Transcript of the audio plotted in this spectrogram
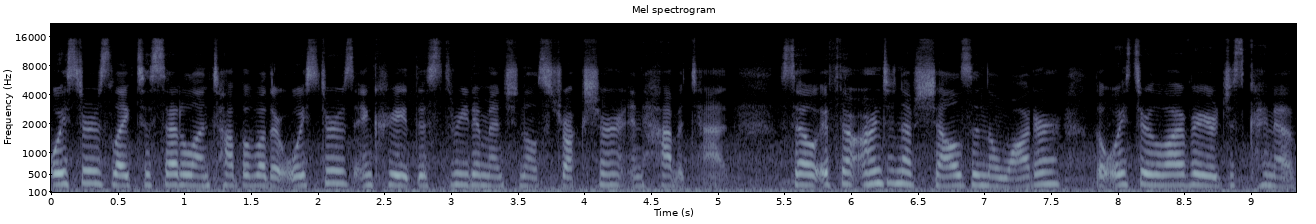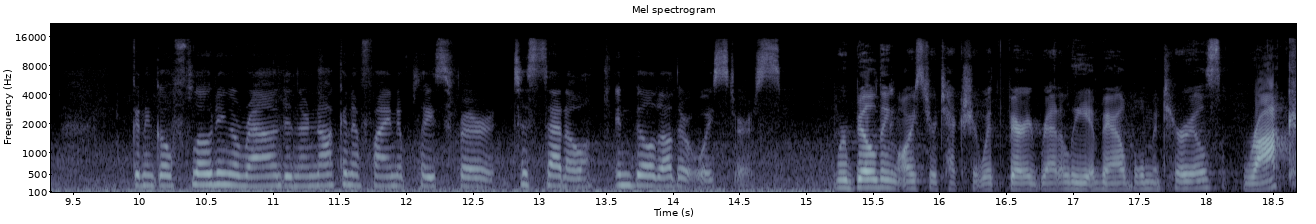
Oysters like to settle on top of other oysters and create this three-dimensional structure and habitat. So if there aren't enough shells in the water, the oyster larvae are just kind of going to go floating around and they're not going to find a place for to settle and build other oysters. We're building oyster-tecture with very readily available materials, rock,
